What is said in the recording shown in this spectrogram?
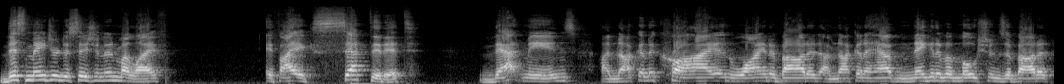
this major decision in my life, if I accepted it, that means I'm not going to cry and whine about it. I'm not going to have negative emotions about it.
